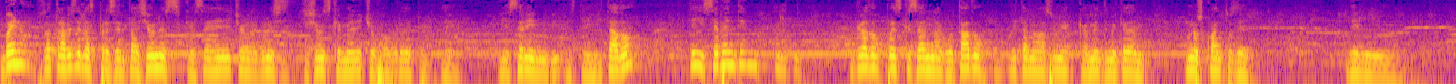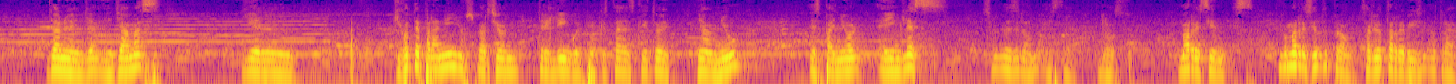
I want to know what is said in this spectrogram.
Bueno, pues a través de las presentaciones que se han hecho en algunas instituciones que me han hecho favor de, ser este, invitado, y se venden, el, grado pues que se han agotado, ahorita no más únicamente me quedan unos cuantos del, del llano en llamas, y el Quijote para niños, versión trilingüe, porque está escrito en ñau, español e inglés. Son este, los más recientes. digo más reciente, pero salió otra, otra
